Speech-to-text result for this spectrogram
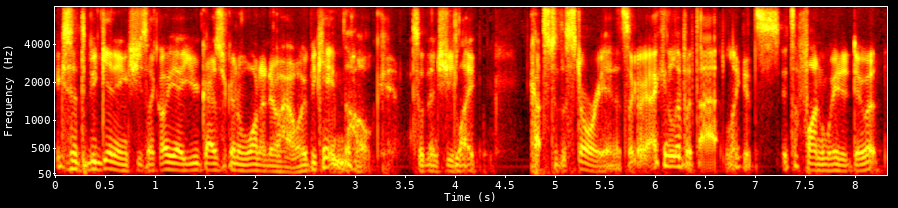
because at the beginning, she's like, oh, yeah, you guys are going to want to know how I became the Hulk. So then she, like, cuts to the story, and it's like, okay, I can live with that. Like, it's it's a fun way to do it.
